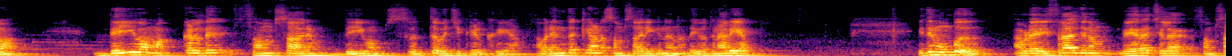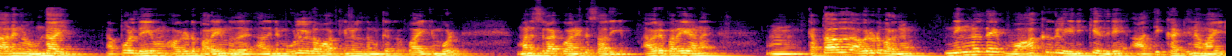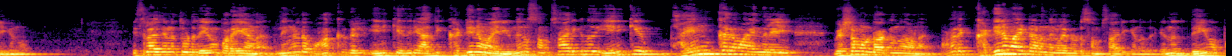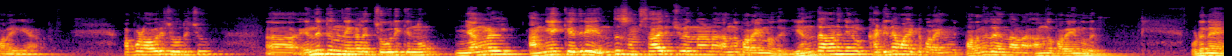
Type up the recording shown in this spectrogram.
ദൈവ മക്കളുടെ സംസാരം ദൈവം ശ്രദ്ധ വെച്ച് കേൾക്കുകയാണ്. അവരെന്തൊക്കെയാണ് സംസാരിക്കുന്നതെന്ന് ദൈവത്തിന് അറിയാം ഇതിനു മുമ്പ് അവിടെ ഇസ്രായേൽ ജനം വേറെ ചില സംസാരങ്ങൾ ഉണ്ടായി. അപ്പോൾ ദൈവം അവരോട് പറയുന്നത് അതിന്റെ മുകളിലുള്ള വാക്യങ്ങൾ നമുക്ക് വായിക്കുമ്പോൾ മനസ്സിലാക്കുവാനായിട്ട് സാധിക്കും. അവർ പറയാണ് കർത്താവ് അവരോട് പറഞ്ഞു നിങ്ങളുടെ വാക്കുകൾ എനിക്കെതിരെ അതികഠിനമായിരിക്കുന്നു. ഇസ്രായേൽ ജനത്തോട് ദൈവം പറയുകയാണ് നിങ്ങളുടെ വാക്കുകൾ എനിക്കെതിരെ അതികഠിനമായിരിക്കും നിങ്ങൾ സംസാരിക്കുന്നത് എനിക്ക് ഭയങ്കരമായ നിലയിൽ വിഷമുണ്ടാക്കുന്നതാണ് വളരെ കഠിനമായിട്ടാണ് നിങ്ങൾ എന്നോട് സംസാരിക്കുന്നത് എന്ന് ദൈവം പറയുകയാണ്. അപ്പോൾ അവർ ചോദിച്ചു "ആ, എന്നിട്ടും നിങ്ങൾ ചോദിക്കുന്നു ഞങ്ങൾ അങ്ങേക്കെതിരെ എന്ത് സംസാരിച്ചു എന്നാണ് അങ്ങ് പറയുന്നത്? എന്താണ് ഞങ്ങൾ കഠിനമായിട്ട് പറയുന്ന പറഞ്ഞത് എന്നാണ് അങ്ങ് പറയുന്നത്? ഉടനെ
